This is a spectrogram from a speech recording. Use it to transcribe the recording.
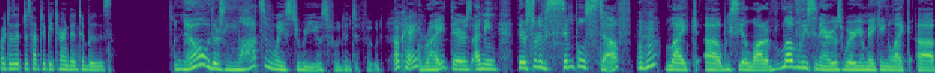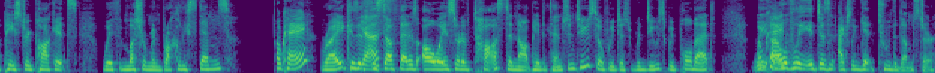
or does it just have to be turned into booze? no, there's lots of ways to reuse food into food. Okay, right there's i mean there's sort of simple stuff Mhm. like uh, we see a lot of lovely scenarios where you're making like uh, pastry pockets with mushroom and broccoli stems okay, right because it's the stuff that is always sort of tossed and not paid attention to so if we just reduce we pull that we, uh, Okay. hopefully it doesn't actually get to the dumpster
